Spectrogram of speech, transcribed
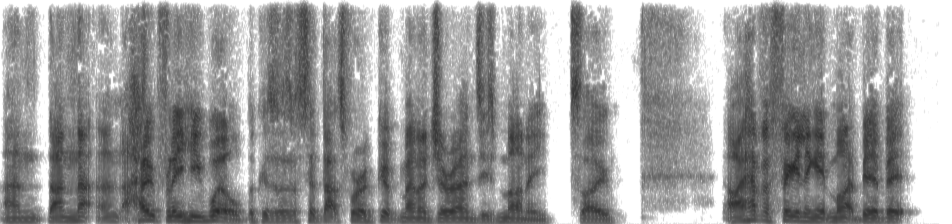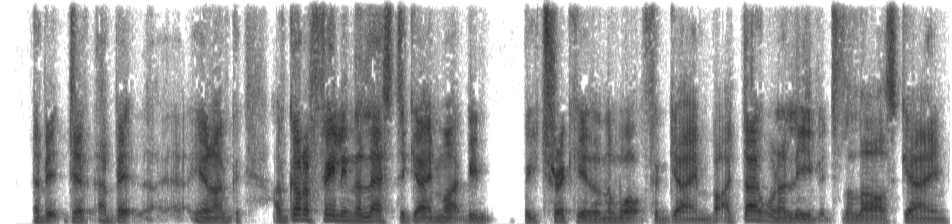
and and, that, and hopefully he will because, as I said, that's where a good manager earns his money. So I have a feeling it might be a bit, a bit, a bit. You know, I've, I've got a feeling the Leicester game might be be trickier than the Watford game, but I don't want to leave it to the last game.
